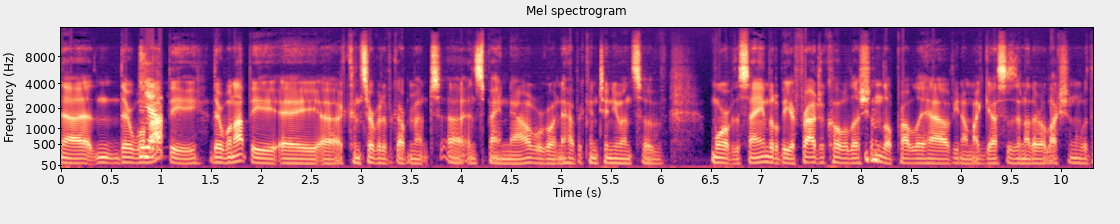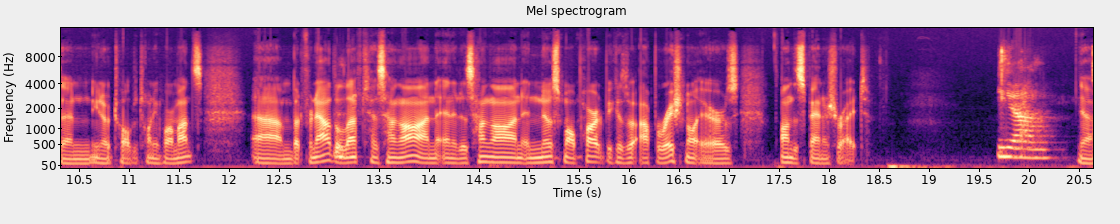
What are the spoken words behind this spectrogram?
Uh, there will Yeah. not be there will not be a uh, conservative government uh, in Spain now. We're going to have a continuance of more of the same. It'll be a fragile coalition. They'll probably have, you know, my guess is another election within, you know, 12 to 24 months. Um, but for now, the left has hung on, and it has hung on in no small part because of operational errors on the Spanish right. Yeah. Yeah,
